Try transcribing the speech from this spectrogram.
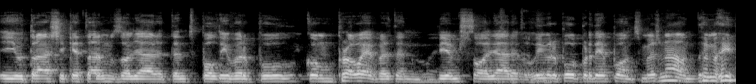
e o trágico é estarmos a olhar tanto para o Liverpool como para o Everton. Devíamos só olhar o Liverpool perder pontos, mas não, também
